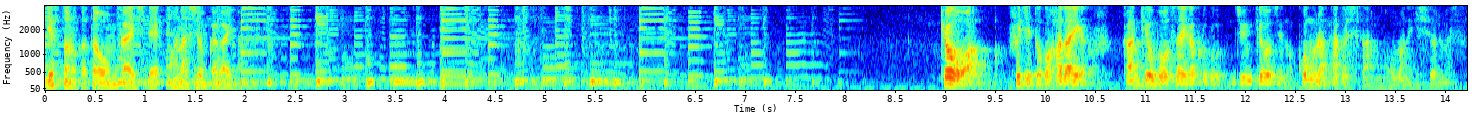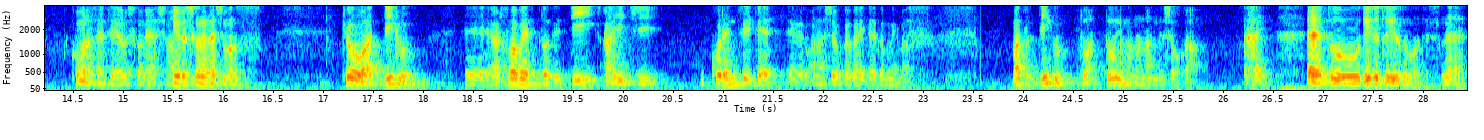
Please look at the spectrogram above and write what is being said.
ゲストの方をお迎えしてお話を伺います。今日は富士常葉大学環境防災学部准教授の小村隆さんをお招きしております。小村先生よろしくお願いします。よろしくお願いします今日は DIG、えー、アルファベットで DIG これについて、えー、お話を伺いたいと思います。まず DIG とはどういうものなんでしょうか？はい、えーと、DIG というのはですね、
